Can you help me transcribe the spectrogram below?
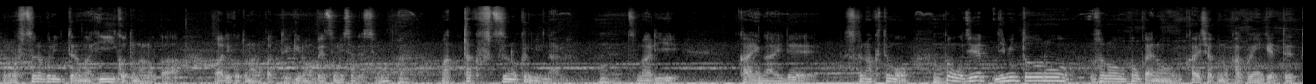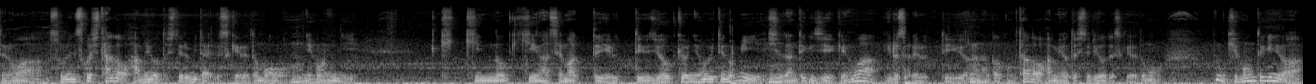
その普通の国っていうのがいいことなのか悪いことなのかっていう議論は別にしてですよ、はい、全く普通の国になる、うん、つまり海外で少なくても、うん、も自自民党のその今回の解釈の閣議決定っていうのはそれに少しタガをはめようとしてるみたいですけれども、うん、日本に喫緊の危機が迫っているっていう状況においてのみ集団的自衛権は許されるっていうようななんかタガをはめようとしてるようですけれどもでも基本的には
